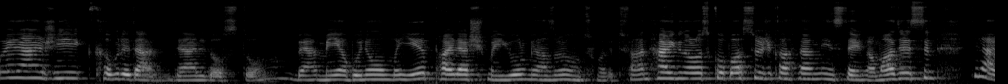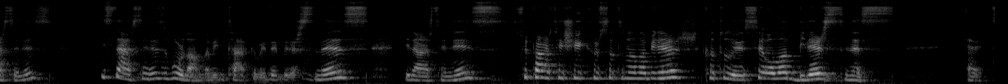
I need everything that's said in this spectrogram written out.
bu enerjiyi kabul eden değerli dostum, beğenmeyi, abone olmayı, paylaşmayı, yorum yazmayı unutma lütfen. Her gün horoskop, astroloji kahvem Instagram adresim. Dilerseniz, isterseniz buradan da beni takip edebilirsiniz. Dilerseniz süper teşekkür satın alabilir, katıl üyesi olabilirsiniz. Evet.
